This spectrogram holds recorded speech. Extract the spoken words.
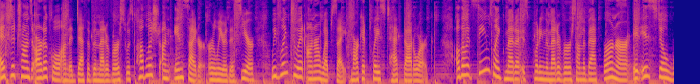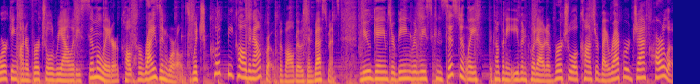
Ed Zitron's article on the death of the metaverse was published on Insider earlier this year. We've linked to it on our website, marketplacetech.org. Although it seems like Meta is putting the metaverse on the back burner, it is still working on a virtual reality simulator called Horizon Worlds, which could be called an outgrowth of all those investments. New games are being released consistently. The company even put out a virtual concert by rapper Jack Harlow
